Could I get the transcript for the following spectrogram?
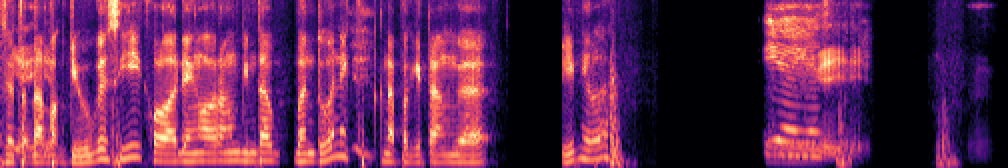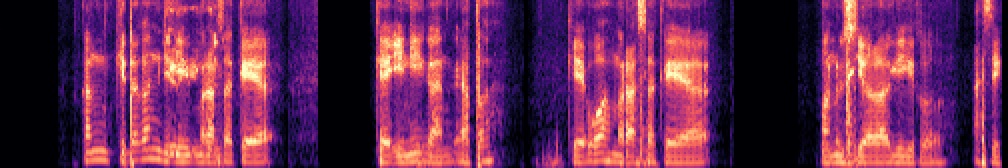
usah Iya, terdampak juga sih. Kalau ada yang orang minta bantuan ya kenapa kita nggak inilah? Iya, iya. Iya. Kan kita kan jadi Iya, iya. merasa kayak kayak ini kan, kayak apa? Kayak wah merasa kayak manusia lagi gitu loh. Asik.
